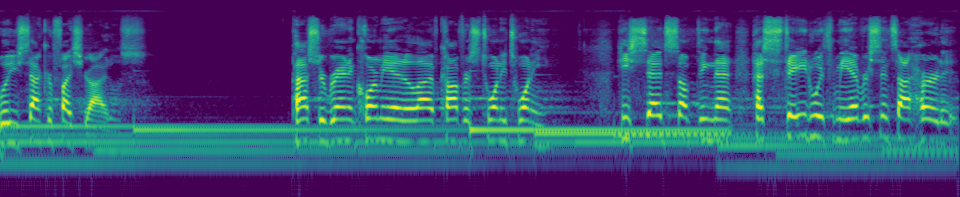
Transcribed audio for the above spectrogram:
Will you sacrifice your idols? Pastor Brandon Cormier at Alive Conference 2020, he said something that has stayed with me ever since I heard it.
